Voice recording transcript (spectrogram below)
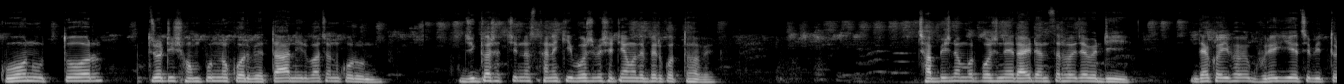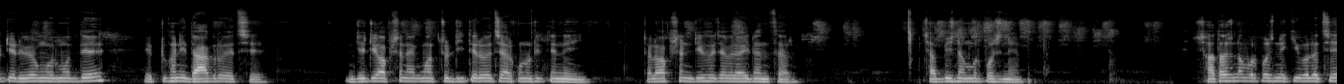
কোন উত্তর চিত্রটি সম্পূর্ণ করবে তা নির্বাচন করুন। জিজ্ঞাসা চিহ্ন স্থানে কি বসবে সেটি আমাদের বের করতে হবে। ছাব্বিশ নম্বর প্রশ্নে রাইট অ্যান্সার হয়ে যাবে ডি। দেখো, এইভাবে ঘুরে গিয়েছে বৃত্তটির এবং মধ্যে। একটুখানি দাগ রয়েছে। যেটি অপশান একমাত্র ডিতে রয়েছে আর কোনোটিতে নেই। তাহলে অপশান ডি হয়ে যাবে রাইট অ্যান্সার ছাব্বিশ নম্বর প্রশ্নে। সাতাশ নম্বর প্রশ্নে কি বলেছে?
